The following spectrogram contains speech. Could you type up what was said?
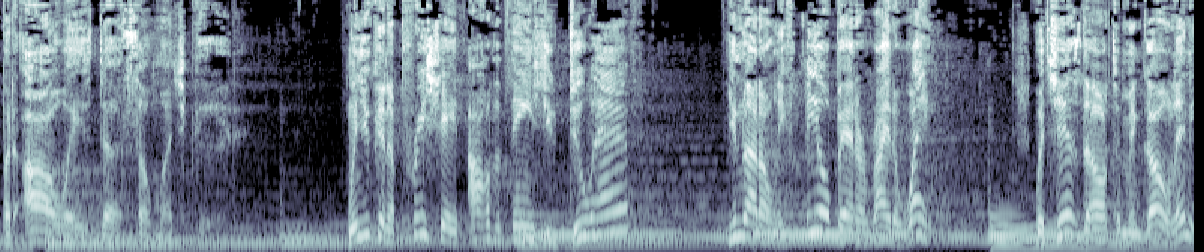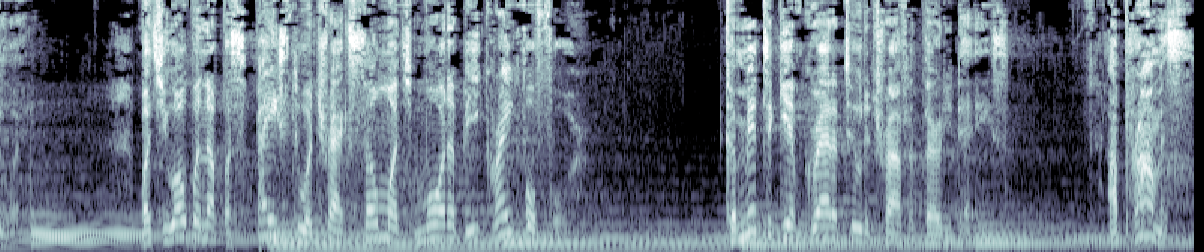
but always does so much good. When you can appreciate all the things you do have, you not only feel better right away, which is the ultimate goal anyway, but you open up a space to attract so much more to be grateful for. Commit to give gratitude a try for 30 days. I promise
